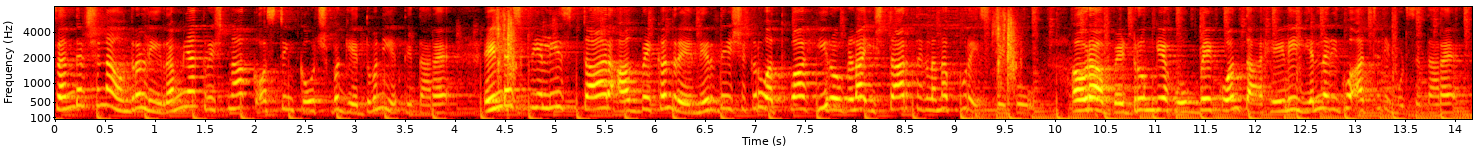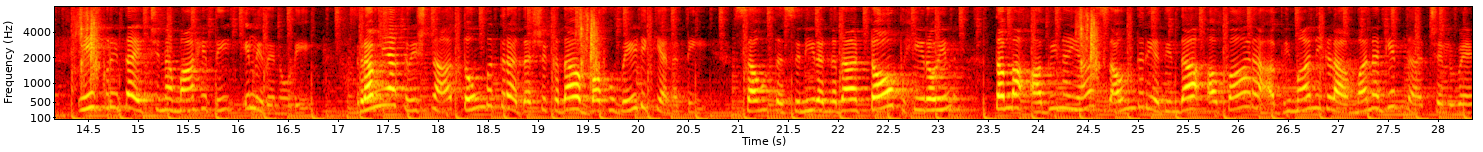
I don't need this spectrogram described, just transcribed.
ಸಂದರ್ಶನ ಒಂದರಲ್ಲಿ ರಮ್ಯಾ ಕೃಷ್ಣ ಕಾಸ್ಟಿಂಗ್ ಕೋಚ್ ಬಗ್ಗೆ ಧ್ವನಿ ಎತ್ತಿದ್ದಾರೆ. ಇಂಡಸ್ಟ್ರಿಯಲ್ಲಿ ಸ್ಟಾರ್ ಆಗ್ಬೇಕಂದ್ರೆ ನಿರ್ದೇಶಕರು ಅಥವಾ ಹೀರೋಗಳ ಇಷ್ಟಾರ್ಥಗಳನ್ನ ಪೂರೈಸಬೇಕು. ಅವರ ಬೆಡ್ರೂಮ್ಗೆ ಹೋಗ್ಬೇಕು ಅಂತ ಹೇಳಿ ಎಲ್ಲರಿಗೂ ಅಚ್ಚರಿ ಮೂಡಿಸಿದ್ದಾರೆ. ಈ ಕುರಿತ ಹೆಚ್ಚಿನ ಮಾಹಿತಿ ಇಲ್ಲಿದೆ ನೋಡಿ. ರಮ್ಯಾ ಕೃಷ್ಣ ತೊಂಬತ್ತರ ದಶಕದ ಬಹುಬೇಡಿಕೆಯ ನಟಿ. ಸೌತ್ ಸಿನಿರಂಗದ ಟಾಪ್ ಹೀರೋಯಿನ್. ತಮ್ಮ ಅಭಿನಯ ಸೌಂದರ್ಯದಿಂದ ಅಪಾರ ಅಭಿಮಾನಿಗಳ ಮನಗೆದ್ದ ಚೆಲುವೆ.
